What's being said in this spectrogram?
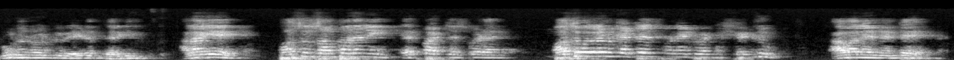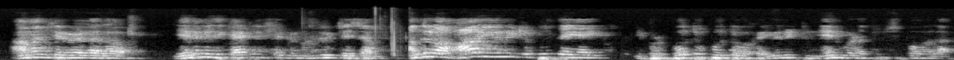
మూడు రోడ్లు వేయడం జరిగింది. అలాగే పశు సంపదని ఏర్పాటు చేసుకోవడానికి పశువులను కట్టేసుకునేటువంటి షెడ్లు కావాలని ఆమన్ చిరువెళ్ళలో ఎనిమిది క్యాటిల్ షెడ్లు మంజూరు చేశాం. అందులో ఆరు యూనిట్లు పూర్తయ్యాయి. ఇప్పుడు పోతూ పోతూ ఒక యూనిట్ నేను కూడా చూసిపోవాలా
